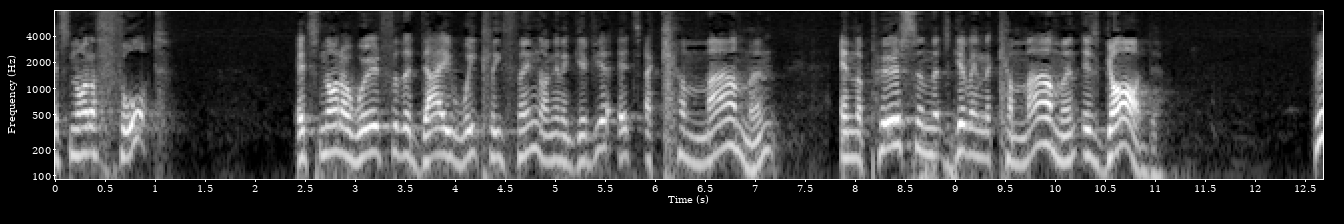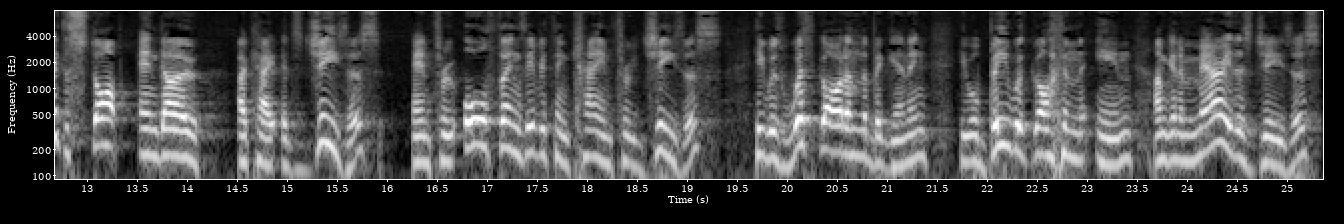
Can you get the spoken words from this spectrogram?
It's not a thought. It's not a word for the day weekly thing I'm going to give you. It's a commandment and the person that's giving the commandment is God. we have to stop and go, okay, it's Jesus, and through all things, everything came through Jesus. He was with God in the beginning. He will be with God in the end. I'm going to marry this Jesus.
